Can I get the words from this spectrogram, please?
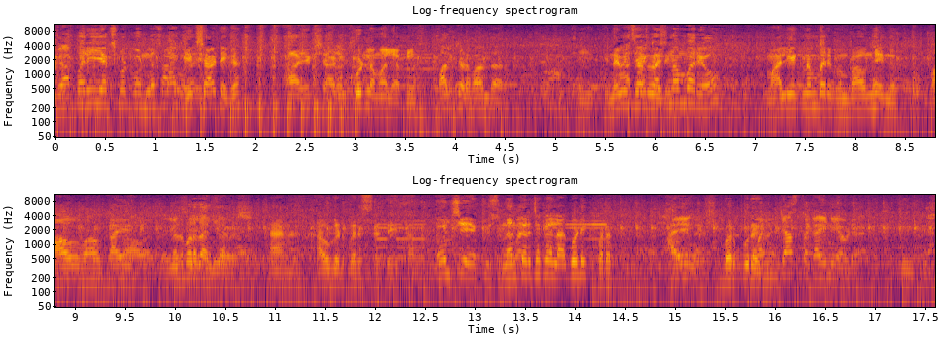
व्यापारी एक्सपोर्ट म्हणूनच एकशे आठ आहे का? हा एकशे आठ कुठला माल आहे आपला? मालखेड बांधार. ठीक आहे. नवीन चालू आहे. नंबर आहे हो. माल एक नंबर आहे पण भाव नाही ना. भाव भाव काय गडबड झाली यावेळेस? हा ना अवघड परिस्थिती आहे. चालू. दोनशे एकवीस नंतरच्या काही लागवड आहे का परत? आहे ना. भरपूर आहे. पण जास्त काही नाही एवढ्या. ठीक आहे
